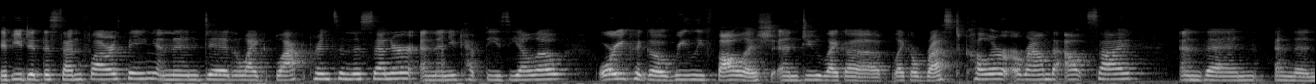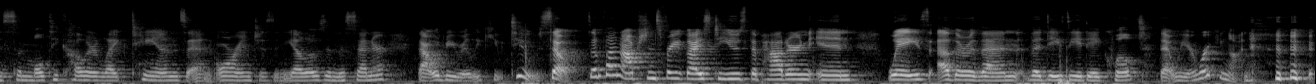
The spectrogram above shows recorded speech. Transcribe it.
if you did the sunflower thing and then did like black prints in the center and then you kept these yellow or you could go really fallish and do like a like a rust color around the outside and then and then some multicolor like tans and oranges and yellows in the center that would be really cute too. So some fun options for you guys to use the pattern in ways other than the daisy a day quilt that we are working on.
